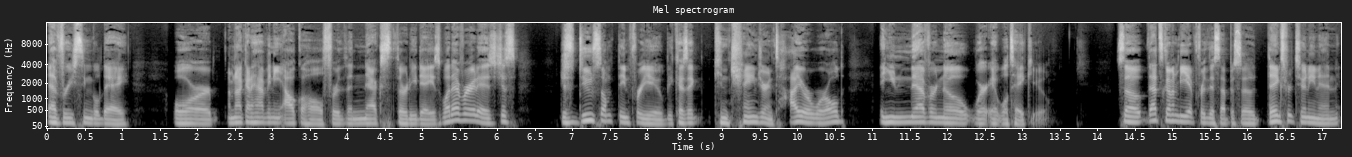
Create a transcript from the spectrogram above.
every single day, or I'm not going to have any alcohol for the next 30 days. Whatever it is, just just do something for you because it can change your entire world and you never know where it will take you. So that's going to be it for this episode. Thanks for tuning in.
